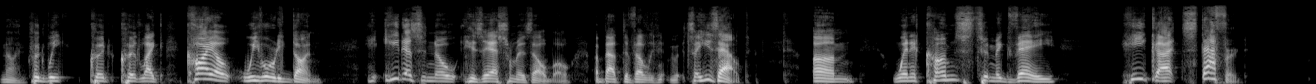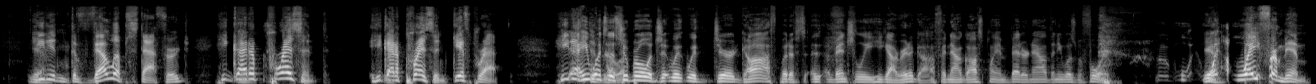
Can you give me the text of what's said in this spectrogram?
none. Could we? Could could like Kyle? We've already done. He, he doesn't know his ass from his elbow about developing, so he's out. Um, when it comes to McVay, he got Stafford. Yeah. He didn't develop Stafford. He got a present. He got a present, gift wrapped. He Yeah, he went to the Super Bowl with, with, with Jared Goff, but if, eventually he got rid of Goff, and now Goff's playing better now than he was before. Yeah. away from him.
